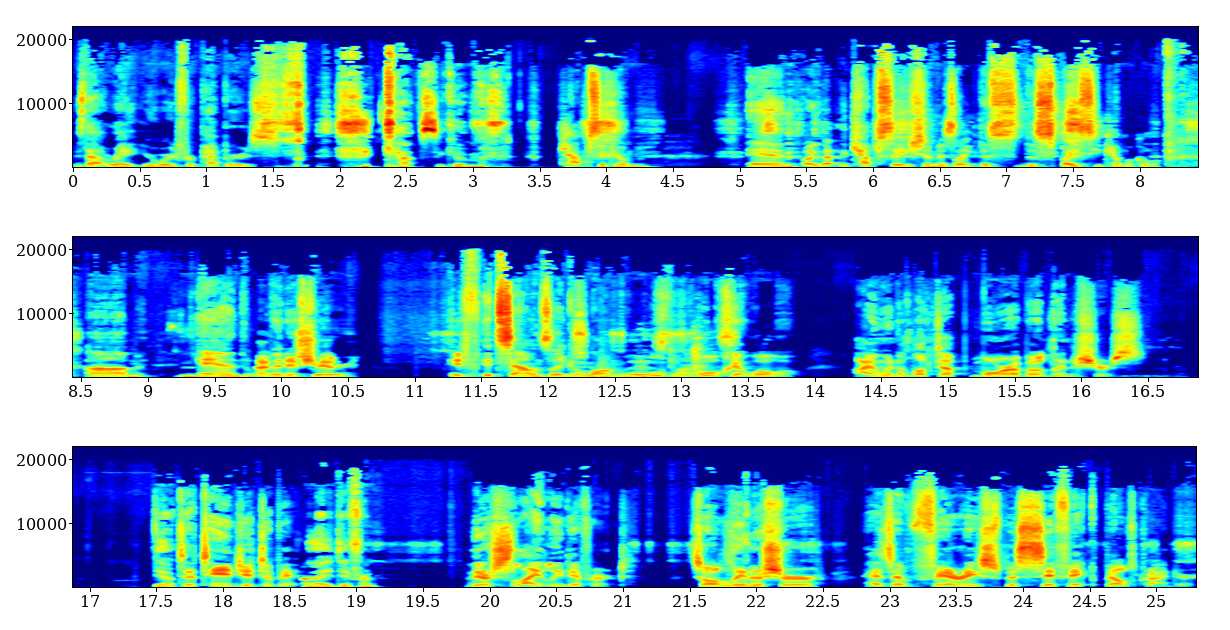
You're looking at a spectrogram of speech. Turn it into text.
is that right? Your word for peppers, Capsicum. capsicum, and that, the capsaicum is like this the spicy chemical. Um, and Uh, linisher, it, it sounds like Linisher. along those Oh, lines. oh, okay, whoa, whoa. I went and looked up more about linishers Yep. to tangent a bit. Are they different? They're slightly different. So a linisher has a very specific belt grinder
